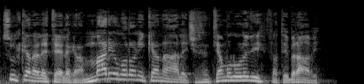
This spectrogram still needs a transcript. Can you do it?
sul canale Telegram. Mario Moroni Canale, ci sentiamo lunedì. Fate i bravi.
